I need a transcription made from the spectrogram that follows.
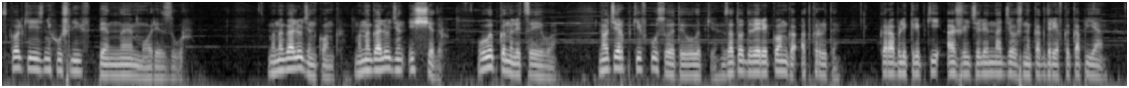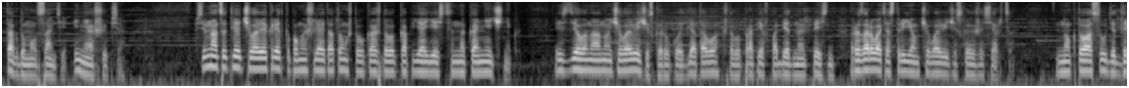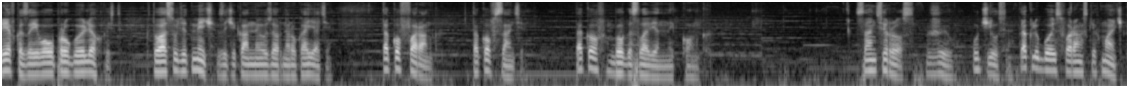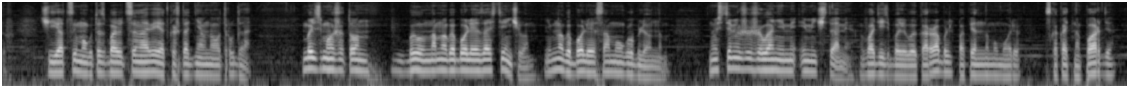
Сколько из них ушли в пенное море Зур. Многолюден Конг, многолюден и щедр. Улыбка на лице его — но терпкий вкус у этой улыбки, зато двери Конга открыты. Корабли крепки, а жители надежны, как древко копья. Так думал Санти, и не ошибся. В 17 лет человек редко помышляет о том, что у каждого копья есть наконечник. И сделано оно человеческой рукой для того, чтобы, пропев победную песнь, разорвать острием человеческое же сердце. Но кто осудит древко за его упругую легкость? Кто осудит меч за чеканный узор на рукояти? Таков Фаранг, таков Санти, таков благословенный Конг. Санти рос, жил, учился, как любой из фарангских мальчиков, чьи отцы могут избавить сыновей от каждодневного труда. Быть может, он был намного более застенчивым, немного более самоуглубленным, но с теми же желаниями и мечтами — водить боевой корабль по пенному морю, скакать на парде —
